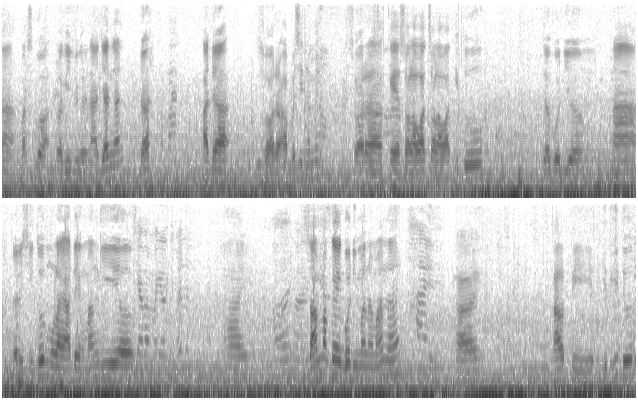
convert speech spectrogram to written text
Nah pas gue lagi dengerin ajan kan udah ada suara apa sih namanya? Suara kayak solawat solawat gitu. Udah gue diem. Nah dari situ mulai ada yang manggil. Siapa manggil gimana? Hai. Sama kayak gue di mana mana Hai. hai. Kalpin gitu-gitu.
